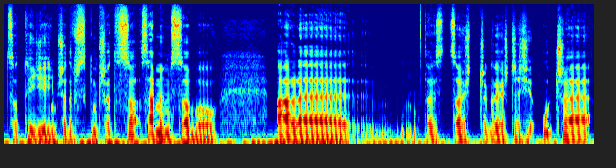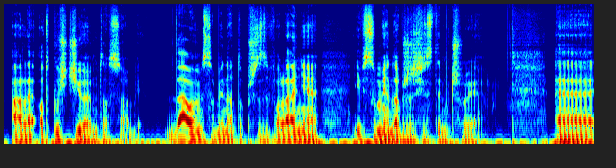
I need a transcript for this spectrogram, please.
co tydzień, przede wszystkim przed so samym sobą, ale to jest coś, czego jeszcze się uczę, ale odpuściłem to sobie. Dałem sobie na to przyzwolenie i w sumie dobrze się z tym czuję. E,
